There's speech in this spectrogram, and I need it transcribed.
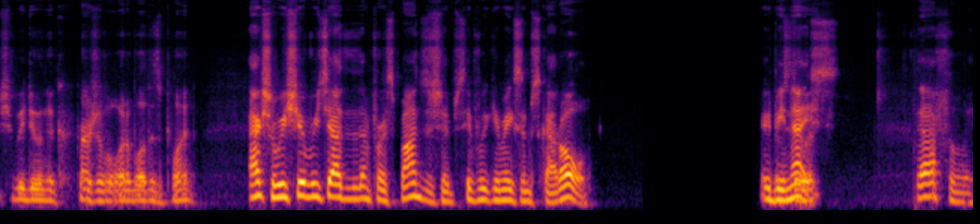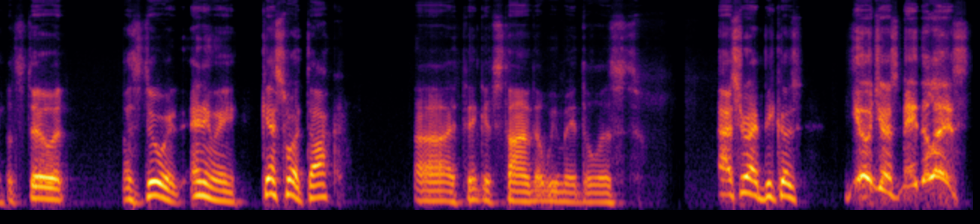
should be doing a commercial for Audible at this point. Actually, we should reach out to them for a sponsorship, see if we can make some Scott Old. It'd be Let's do it. nice. Definitely. Let's do it. Let's do it. Anyway, guess what, Doc? Uh, I think it's time that we made the list. That's right, because you just made the list.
